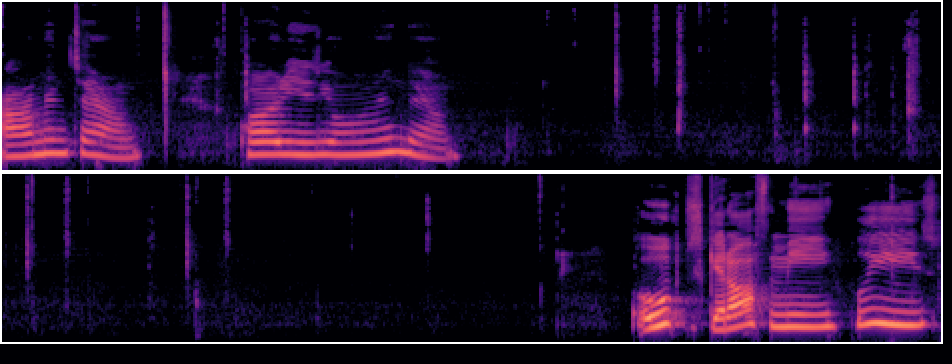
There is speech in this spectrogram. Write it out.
I'm in town. Party's going down. Oops, get off of me, please.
